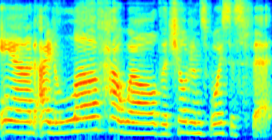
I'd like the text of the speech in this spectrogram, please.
and I love how well the children's voices fit.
